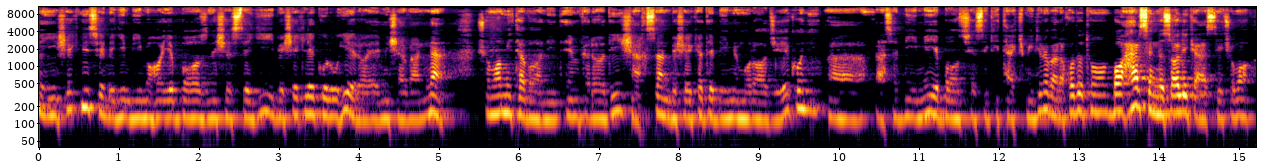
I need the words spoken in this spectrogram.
به این شکل نیست که بگیم بیمه های بازنشستگی به شکل گروهی ارائه می شوند نه. شما می توانید انفرادی شخصا به شرکت بیمه مراجعه کنید و بحث بیمه بازنشستگی تکمیلی رو برای خودتون با هر سن سالی که هستید شما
